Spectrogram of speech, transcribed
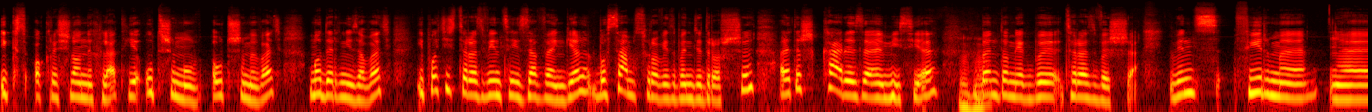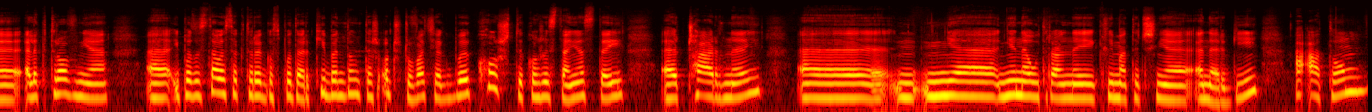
x określonych lat je utrzymywać, modernizować i płacić coraz więcej za węgiel, bo sam surowiec będzie droższy, ale też kary za emisję będą jakby coraz wyższe. Więc firmy, e, elektrownie e, i pozostałe sektory gospodarki będą też odczuwać jakby koszty korzystania z tej e, czarnej, nie, nieneutralnej klimatycznie energii, a atom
